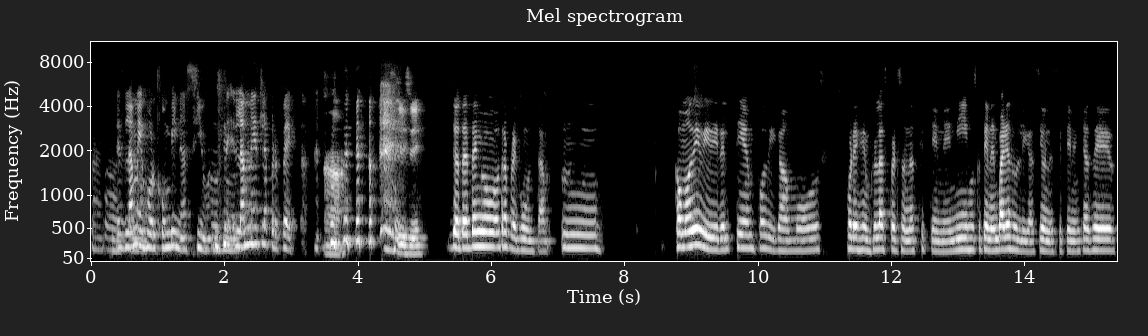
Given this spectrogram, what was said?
Ah, es la mejor combinación, la mezcla perfecta. Ah, sí, sí. Yo te tengo otra pregunta. Mm, ¿Cómo dividir el tiempo, digamos, por ejemplo, las personas que tienen hijos, que tienen varias obligaciones, que tienen que hacer,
